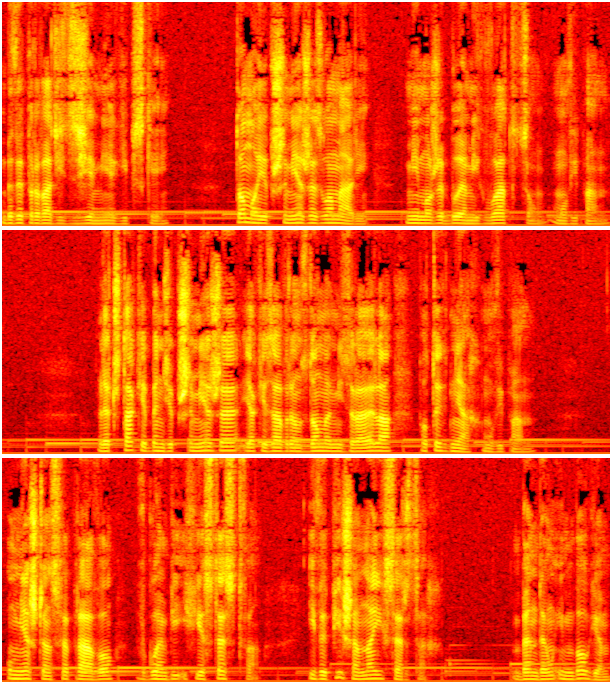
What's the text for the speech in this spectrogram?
by wyprowadzić z ziemi egipskiej to moje przymierze złamali, mimo że byłem ich władcą, mówi Pan. Lecz takie będzie przymierze, jakie zawrę z domem Izraela po tych dniach, mówi Pan. Umieszczę swe prawo w głębi ich jestestwa i wypiszę na ich sercach. Będę im Bogiem,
